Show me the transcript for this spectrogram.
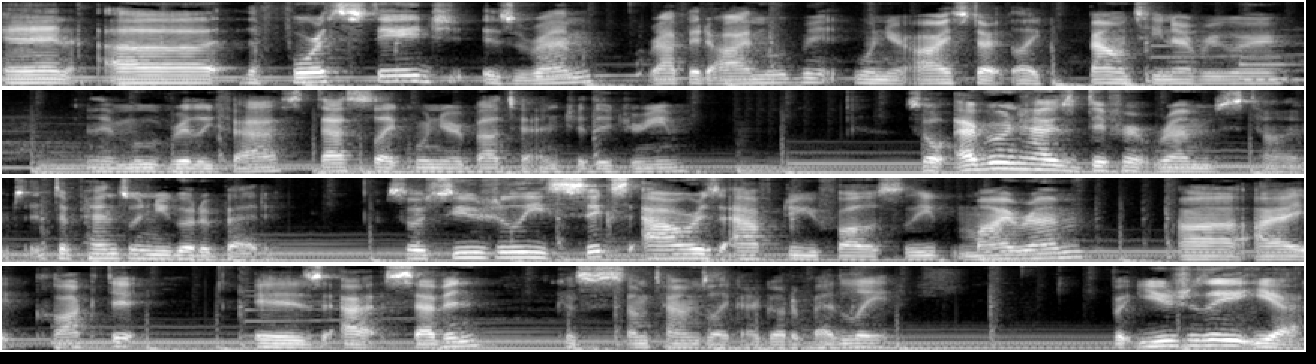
and uh, the fourth stage is REM, rapid eye movement when your eyes start like bouncing everywhere and then move really fast. That's like when you're about to enter the dream. So everyone has different REMs times. It depends when you go to bed. So it's usually six hours after you fall asleep. My REM, uh, I clocked it, is at seven because sometimes like I go to bed late. But usually, yeah.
